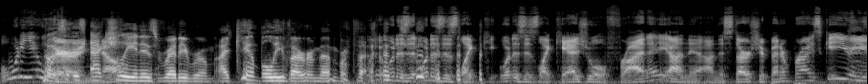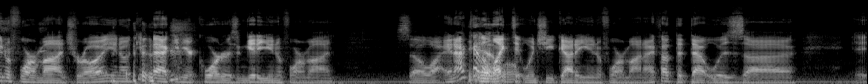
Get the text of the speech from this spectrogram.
"Well, what are you No, wearing?" it's you know? actually in his ready room. I can't believe I remember that. what is it? What is this like? What is this like? Casual Friday on the on the Starship Enterprise? Get your uniform on, Troi. You know, get back in your quarters and get a uniform on. So, uh, and I kind of Yeah, liked well- it when she got a uniform on. I thought that that was, uh, eh,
